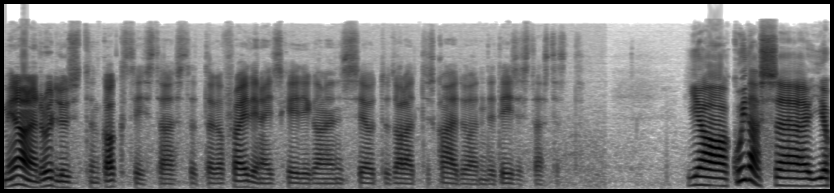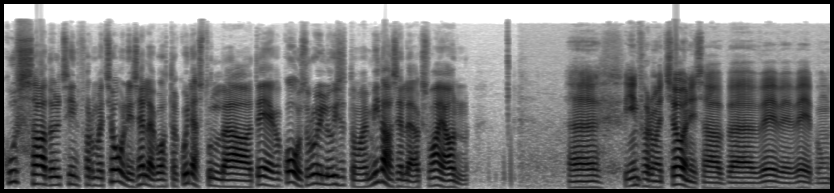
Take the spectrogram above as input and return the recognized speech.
mina olen rulluisutanud kaksteist aastat, aga Friday Night Skate'iga olen seotud alates kahe tuhande teisest aastast. Ja kuidas ja kus saada üldse informatsiooni selle kohta, kuidas tulla teiega koos rulluisutama ja mida selle jaoks vaja on? Äh, informatsiooni saab äh, www.skate.ee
